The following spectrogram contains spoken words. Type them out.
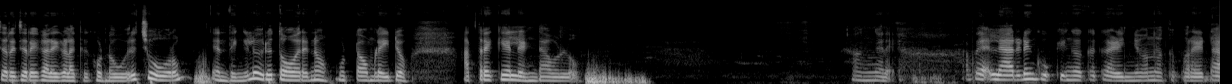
ചെറിയ ചെറിയ കറികളൊക്കെ കൊണ്ടുപോകും. ഒരു ചോറും എന്തെങ്കിലും ഒരു തോരനോ മുട്ട ഓംലേറ്റോ അത്രയൊക്കെയല്ലേ ഉണ്ടാവുള്ളൂ. അങ്ങനെ. അപ്പോൾ എല്ലാവരുടെയും കുക്കിംഗ് ഒക്കെ കഴിഞ്ഞു എന്നൊക്കെ പറയട്ടെ.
